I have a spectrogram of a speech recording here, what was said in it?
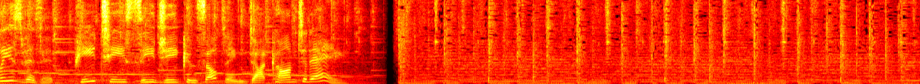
Please visit ptcgconsulting.com today.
